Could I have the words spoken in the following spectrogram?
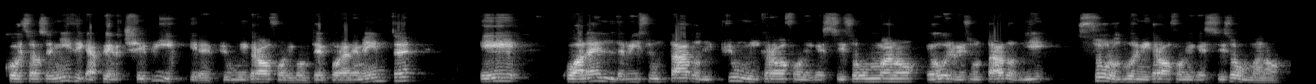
cosa significa percepire più microfoni contemporaneamente? E qual è il risultato di più microfoni che si sommano o il risultato di solo due microfoni che si sommano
